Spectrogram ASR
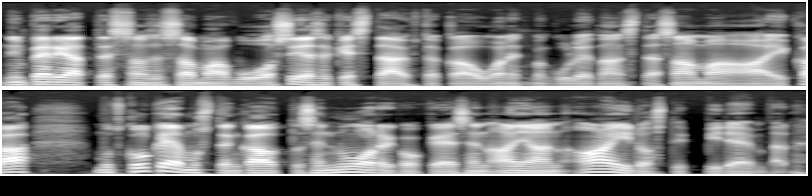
niin periaatteessa on se sama vuosi ja se kestää yhtä kauan, että me kuljetaan sitä samaa aikaa, mutta kokemusten kautta se nuori kokee sen ajan aidosti pidempänä.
